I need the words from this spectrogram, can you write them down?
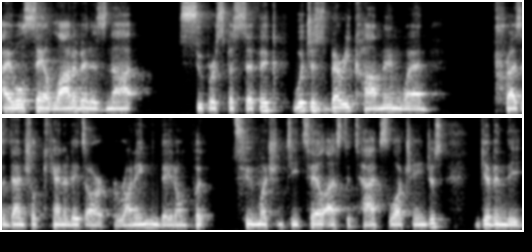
I will say a lot of it is not super specific, which is very common when presidential candidates are running. They don't put too much detail as to tax law changes, given the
